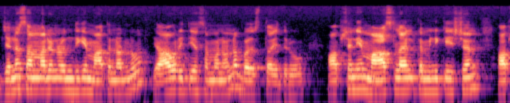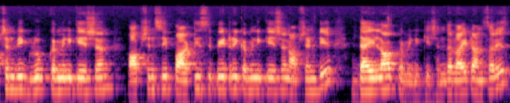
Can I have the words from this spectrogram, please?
ಜನಸಾಮಾನ್ಯರೊಂದಿಗೆ ಮಾತನಾಡಲು ಯಾವ ರೀತಿಯ ಸಂವಹನವನ್ನು ಬಳಸ್ತಾ ಇದ್ರು option A mass line communication option B group communication option C participatory communication option D dialogue communication the right answer is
